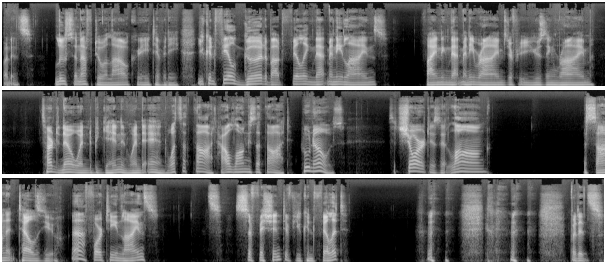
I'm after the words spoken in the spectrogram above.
but it's loose enough to allow creativity. You can feel good about filling that many lines, finding that many rhymes if you're using rhyme. It's hard to know when to begin and when to end. What's a thought? How long is a thought? Who knows? Is it short? Is it long? A sonnet tells you, ah, 14 lines. Sufficient if you can fill it. but it's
